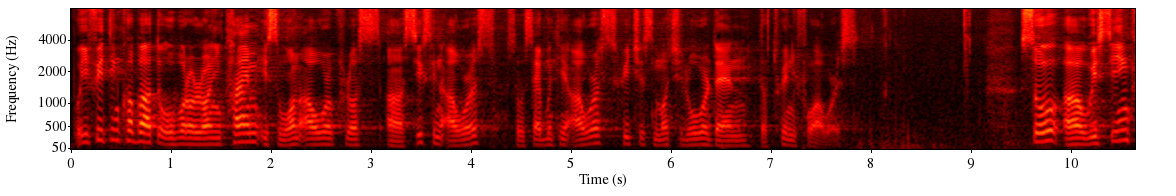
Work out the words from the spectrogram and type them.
But if you think about the overall running time, it's one hour plus, uh, 16 hours, so 17 hours, which is much lower than the 24 hours. So uh, we think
